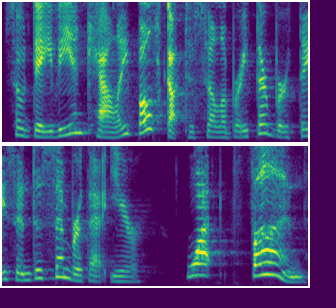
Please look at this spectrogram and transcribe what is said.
So Davy and Callie both got to celebrate their birthdays in December that year. What fun!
